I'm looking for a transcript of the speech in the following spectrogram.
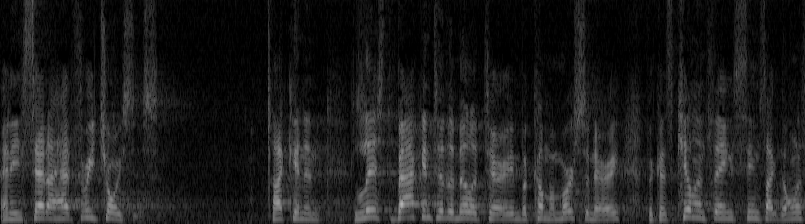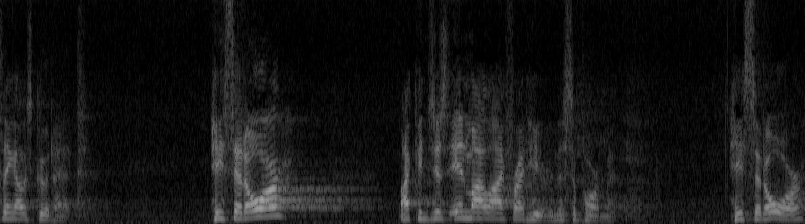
and he said, I had three choices. I can enlist back into the military and become a mercenary because killing things seems like the only thing I was good at. He said, or I can just end my life right here in this apartment. He said, or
